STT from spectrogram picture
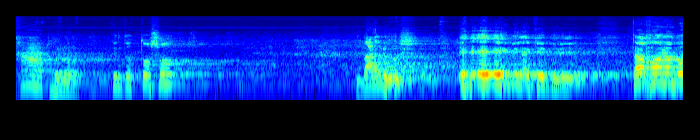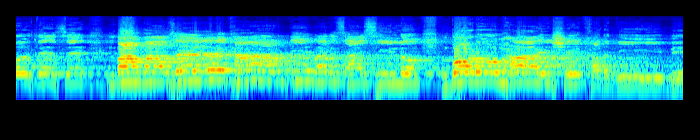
খাট হলো, কিন্তু তোষক বালুস এইগুলো কে দিবি? তখন বলতেছে, বাবা যে খার দিবার চাছিল বড় ভাই সে খার দিবে,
